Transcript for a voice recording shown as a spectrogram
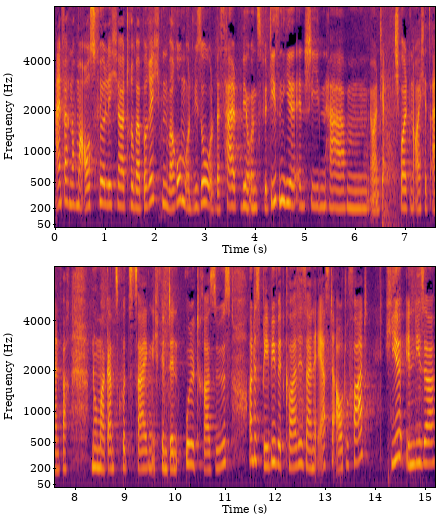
einfach nochmal ausführlicher darüber berichten, warum und wieso und weshalb wir uns für diesen hier entschieden haben. Und ja, ich wollte euch jetzt einfach nur mal ganz kurz zeigen. Ich finde den ultra süß. Und das Baby wird quasi seine erste Autofahrt hier in dieser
